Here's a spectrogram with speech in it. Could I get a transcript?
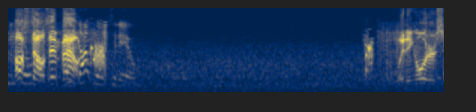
people. Hostiles inbound. We've got work to do. Waiting orders.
